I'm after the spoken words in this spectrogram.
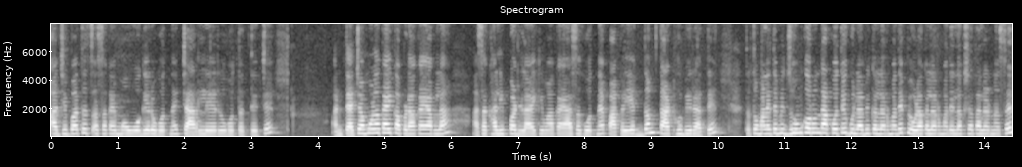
अजिबातच असं काही मऊ वगैरे होत नाही चार लेअर होतात त्याचे. आणि त्याच्यामुळं काही कपडा काय आपला असा खाली पडला आहे किंवा काय असं होत नाही पाकळी एकदम ताठ उभी राहते. तर तुम्हाला इथे मी झूम करून दाखवते. गुलाबी कलरमध्ये पिवळ्या कलरमध्ये लक्षात आलं नसेल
